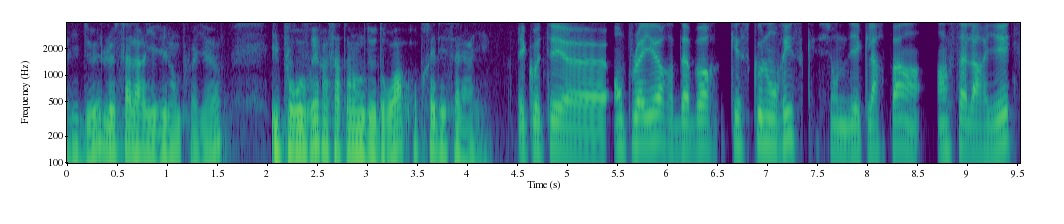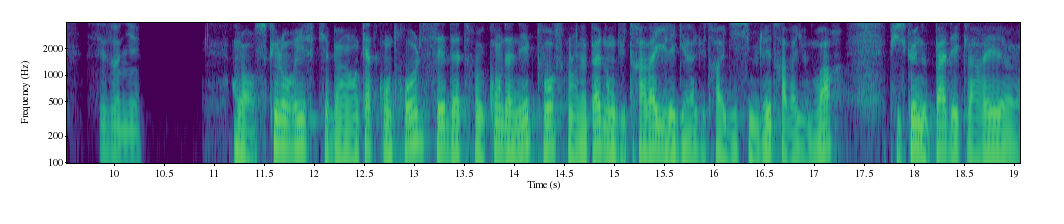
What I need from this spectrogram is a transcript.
les deux, le salarié et l'employeur, et pour ouvrir un certain nombre de droits auprès des salariés. Et côté euh, employeur, d'abord, qu'est-ce que l'on risque si on ne déclare pas un salarié saisonnier? Alors, ce que l'on risque eh ben, en cas de contrôle, c'est d'être condamné pour ce que l'on appelle donc du travail illégal, du travail dissimulé, travail au noir, puisque ne pas déclarer euh,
